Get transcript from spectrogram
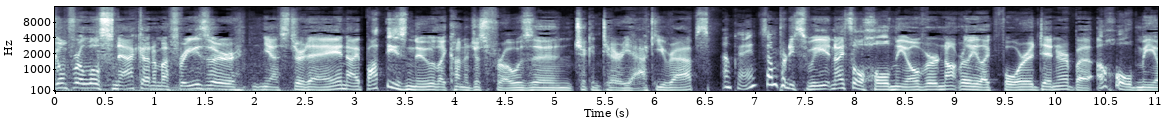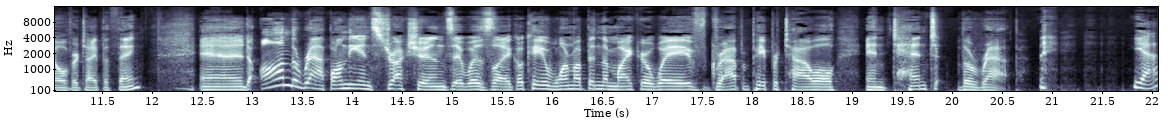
I was going for a little snack out of my freezer yesterday, and I bought these new, like, kind of just frozen chicken teriyaki wraps. Okay. Sound pretty sweet. Nice little hold me over. Not really like for a dinner, but a hold me over type of thing. And on the wrap, on the instructions, it was like, okay, warm up in the microwave, grab a paper towel, and tent the wrap. Yeah.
